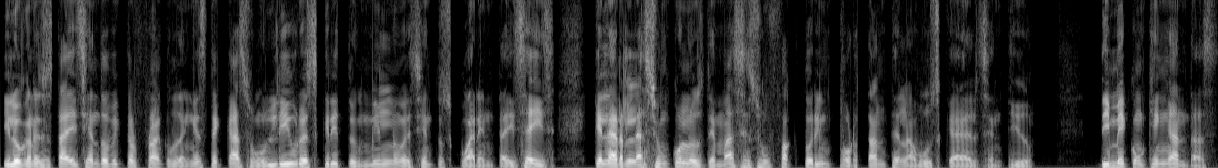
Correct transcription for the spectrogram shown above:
Y lo que nos está diciendo Víctor Frankl en este caso, un libro escrito en 1946, que la relación con los demás es un factor importante en la búsqueda del sentido. Dime con quién andas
